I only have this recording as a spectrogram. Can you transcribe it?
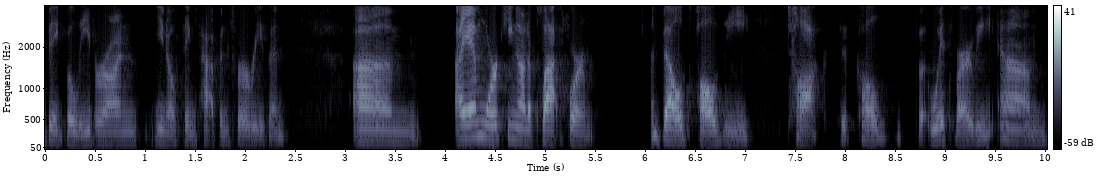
big believer on you know things happen for a reason um, i am working on a platform bell's palsy talks it's called with barbie um,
